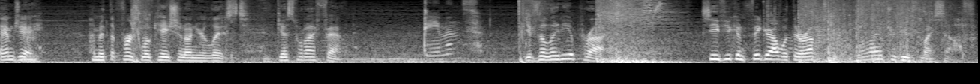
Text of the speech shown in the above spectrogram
MJ, hmm. I'm at the first location on your list. And guess what I found? Demons? Give the lady a prize. See if you can figure out what they're up to while I introduce myself.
